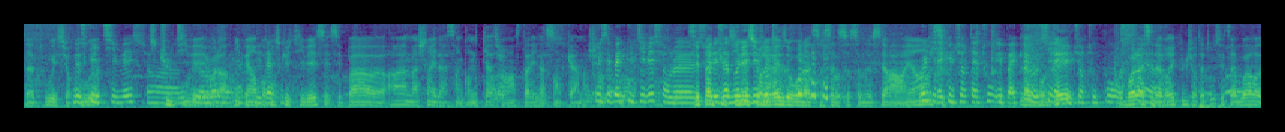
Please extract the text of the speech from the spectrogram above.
tatou et surtout De se euh, cultiver sur. se euh, cultiver, voilà, ouais, hyper important se cultiver, c'est, pas euh, ah machin il a 50k sur Insta, il a 100k machin. Oui, c'est pas être cultivé sur, le, C'est sur pas les abonnés sur des les réseaux, voilà, ça, ça- ça- ça ne sert à rien. Oui, puis la culture tatou, et pas que, La aussi vraie- la culture tout court. Aussi, Voilà, c'est euh, la vraie culture tatou, c'est de savoir, euh,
